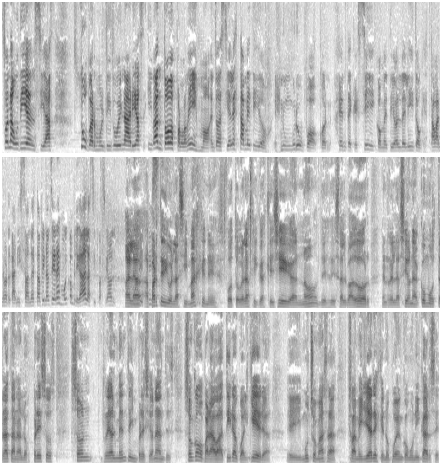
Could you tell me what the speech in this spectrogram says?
son audiencias súper multitudinarias y van todos por lo mismo. Entonces, si él está metido en un grupo con gente que sí cometió el delito, que estaban organizando esta financiera, es muy complicada la situación. aparte, digo, las imágenes fotográficas que llegan, ¿no? Desde Salvador en relación a cómo tratan a los presos son realmente impresionantes. Son como para abatir a cualquiera eh, y mucho más a familiares que no pueden comunicarse.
